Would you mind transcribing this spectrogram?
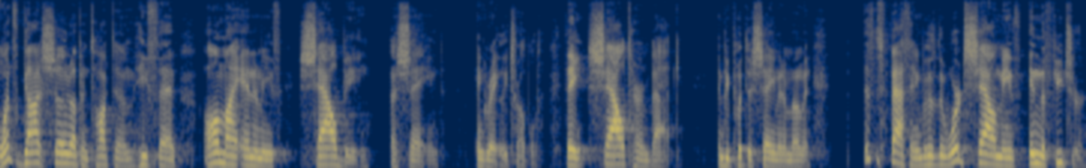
Once God showed up and talked to him, he said, All my enemies shall be ashamed and greatly troubled. They shall turn back and be put to shame in a moment. This is fascinating because the word shall means in the future.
